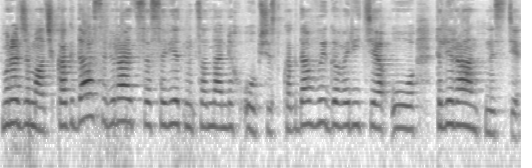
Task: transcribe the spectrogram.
Мурат Джамалович, когда собирается Совет национальных обществ, когда вы говорите о толерантности,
